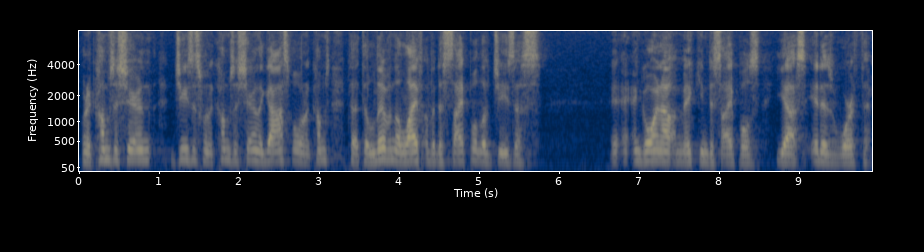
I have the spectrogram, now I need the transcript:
When it comes to sharing Jesus, when it comes to sharing the gospel, when it comes to, to living the life of a disciple of Jesus and going out and making disciples, yes, it is worth it.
